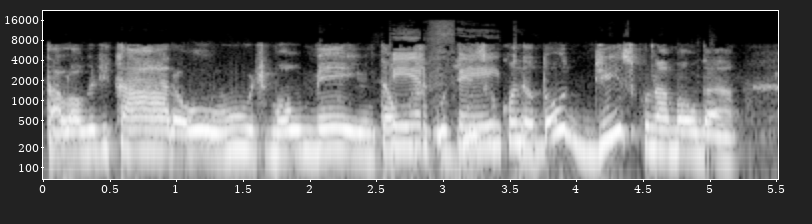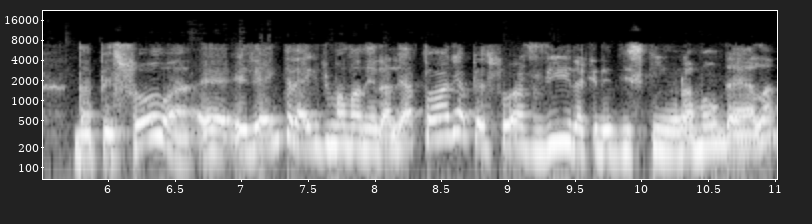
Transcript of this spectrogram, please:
tá logo de cara, ou o último, ou o meio. Então, o, o, disco, quando eu dou o disco na mão da, da pessoa, é, ele é entregue de uma maneira aleatória, a pessoa vira aquele disquinho na mão dela,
